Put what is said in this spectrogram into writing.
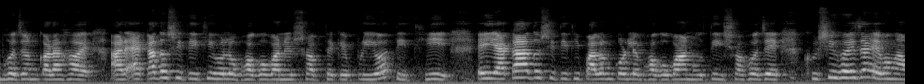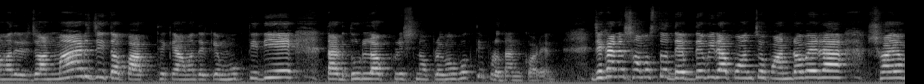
ভোজন করা হয়। আর একাদশী তিথি হলো ভগবানের সব থেকে প্রিয় তিথি। এই একাদশী তিথি পালন করলে ভগবান অতি সহজে খুশি হয়ে যায় এবং আমাদের জন্মার্জিত পাপ থেকে আমাদেরকে মুক্তি দিয়ে তার দুর্লভ কৃষ্ণ প্রেমভক্তি প্রদান করেন। যেখানে সমস্ত দেবদেবীরা পঞ্চ পাণ্ডবেরা স্বয়ং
